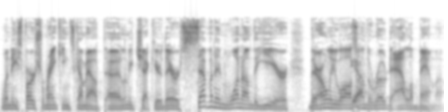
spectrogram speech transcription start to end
When these first rankings come out. Uh, let me check here. They're seven and one on the year. Their only loss yeah. on the road to Alabama.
